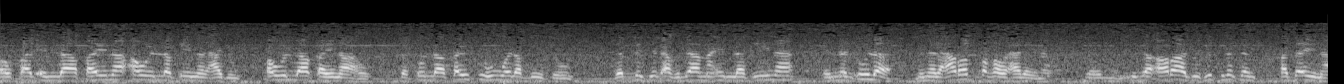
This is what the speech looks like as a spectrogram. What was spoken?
أو قال إن لاقينا أو إن لقينا العدو أو إن لاقيناه. تقول لاقيته ولقيته. ثبت الأقدام إن لقينا إن الأولى من العرب بغوا علينا. إذا أرادوا فتنة أبينا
